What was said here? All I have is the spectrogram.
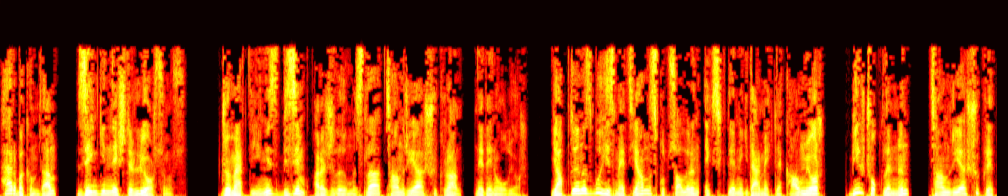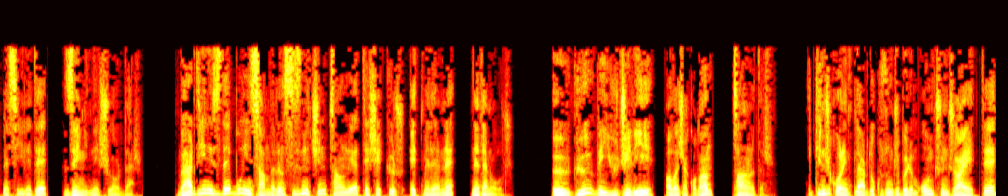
her bakımdan zenginleştiriliyorsunuz. Cömertliğiniz bizim aracılığımızla Tanrı'ya şükran nedeni oluyor. Yaptığınız bu hizmet yalnız kutsalların eksiklerini gidermekle kalmıyor, birçoklarının Tanrı'ya şükretmesiyle de zenginleşiyor der. Verdiğinizde bu insanların sizin için Tanrı'ya teşekkür etmelerine neden olur. Övgü ve yüceliği alacak olan Tanrı'dır. 2. Korintiler 9. bölüm 13. ayette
